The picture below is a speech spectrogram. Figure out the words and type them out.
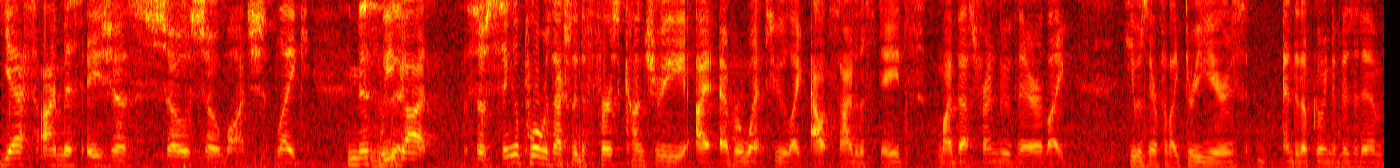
yes, I miss Asia so so much. Like He misses we it. got so Singapore was actually the first country I ever went to like outside of the states. My best friend moved there. Like he was there for like three years. Ended up going to visit him,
